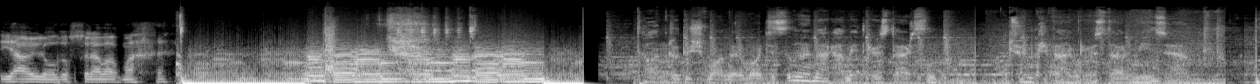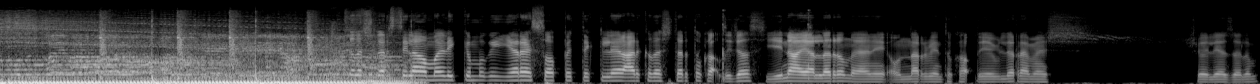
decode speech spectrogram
Ya öyle oldu kusura bakma. Tanrı düşmanlarıma acısın ve merhamet göstersin. Çünkü ben göstermeyeceğim. Arkadaşlar selamünaleyküm. Bugün yerel sohbettekileri arkadaşları tokatlayacağız. Yeni ayarlarımla yani onlar beni tokatlayabilir. Hemen şöyle yazalım.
